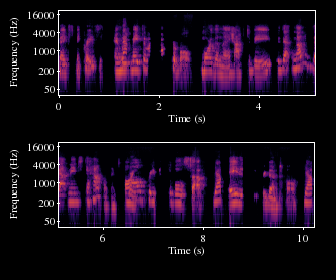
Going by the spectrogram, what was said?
makes me crazy. And Yeah. we make them uncomfortable more than they have to be. That none of that needs to happen. It's all preventable stuff. Yep. Made to preventable. Yep.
